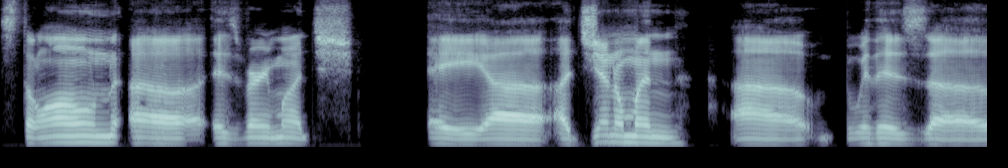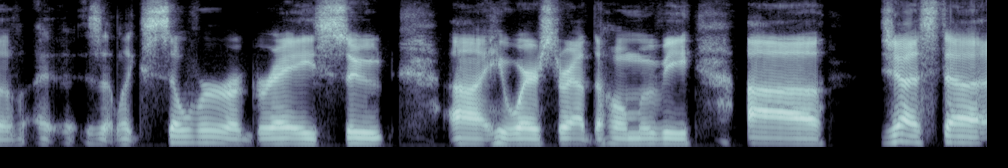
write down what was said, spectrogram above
Stallone uh, is very much a uh, a gentleman uh, with his uh, is it like silver or gray suit uh, he wears throughout the whole movie. Uh, just uh,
